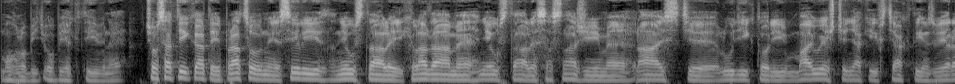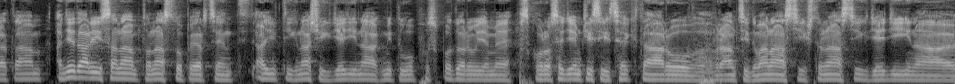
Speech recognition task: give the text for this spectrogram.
mohlo byť objektívne. Čo sa týka tej pracovnej sily, neustále ich hľadáme, neustále sa snažíme nájsť ľudí, ktorí majú ešte nejaký vzťah k tým zvieratám. A nedarí sa nám to na 100%. Aj v tých našich dedinách my tu obhospodarujeme skoro 7 tisíc hektárov v rámci 12-14 dedín a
